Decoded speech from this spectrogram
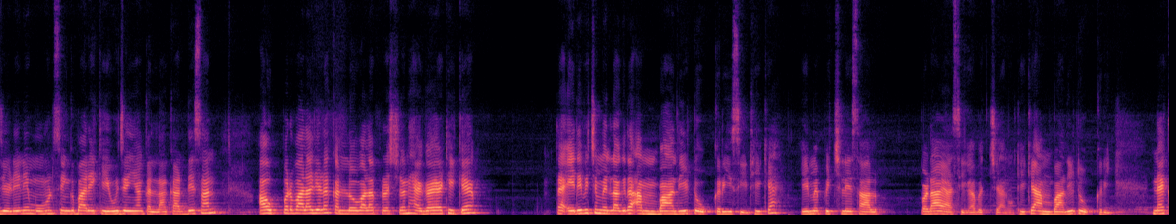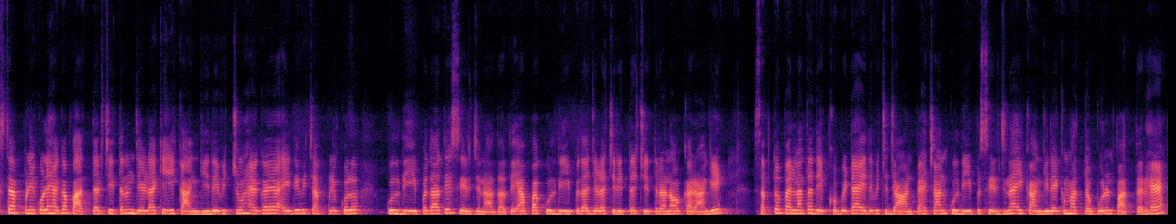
ਜਿਹੜੇ ਨੇ ਮੋਹਨ ਸਿੰਘ ਬਾਰੇ ਕਿਹੋ ਜਿਹੀਆਂ ਗੱਲਾਂ ਕਰਦੇ ਸਨ? ਆ ਉੱਪਰ ਵਾਲਾ ਜਿਹੜਾ ਕੱਲੋ ਵਾਲਾ ਪ੍ਰਸ਼ਨ ਹੈਗਾ ਆ, ਠੀਕ ਹੈ? ਤਾਂ ਇਹਦੇ ਵਿੱਚ ਮੈਨੂੰ ਲੱਗਦਾ ਅੰਬਾਂ ਦੀ ਟੋਕਰੀ ਸੀ, ਠੀਕ ਹੈ? ਇਹ ਮੈਂ ਪਿਛਲੇ ਸਾਲ ਪੜਾਇਆ ਸੀਗਾ ਬੱਚਿਆਂ ਨੂੰ, ਠੀਕ ਹੈ? ਅੰਬਾਂ ਦੀ ਟੋਕਰੀ। ਨੈਕਸਟ ਆਪਣੇ ਕੋਲ ਹੈਗਾ ਪਾਤਰ ਚਿੱਤਰਨ, ਜਿਹੜਾ ਕਿ ਇਕਾਂਗੀ ਦੇ ਵਿੱਚੋਂ ਹੈਗਾ ਆ। ਇਹਦੇ ਵਿੱਚ ਆਪਣੇ ਕੋਲ ਕੁਲਦੀਪ ਦਾ ਤੇ ਸਿਰਜਣਾ ਦਾ। ਤੇ ਆਪਾਂ ਕੁਲਦੀਪ ਦਾ ਜਿਹੜਾ ਚਰਿੱਤਰ ਚਿੱਤਰਨ ਆ, ਉਹ ਕਰਾਂਗੇ। ਸਭ ਤੋਂ ਪਹਿਲਾਂ ਤਾਂ ਦੇਖੋ ਬੇਟਾ, ਇਹਦੇ ਵਿੱਚ ਜਾਣ ਪਹਿਚਾਨ ਕੁਲਦੀਪ ਸਿਰਜਣਾ ਇਕਾਂਗੀ ਦਾ ਇੱਕ ਮਹੱਤਵਪੂਰਨ ਪਾਤਰ ਹੈ।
